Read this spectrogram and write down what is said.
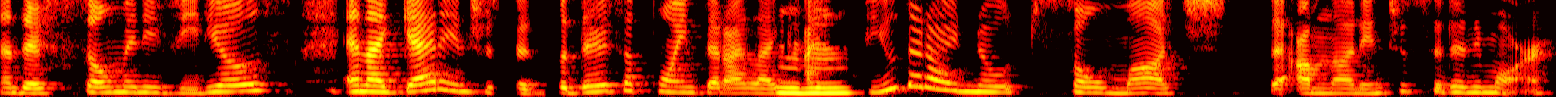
and there's so many videos and I get interested, but there's a point that I like I Mhm. feel that I know so much that I'm not interested anymore.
